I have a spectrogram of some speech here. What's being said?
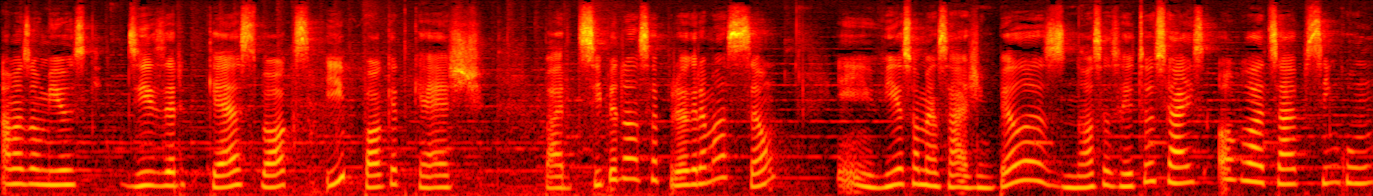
Amazon Music, Deezer, Castbox e Pocket Cast. Participe da nossa programação e envie sua mensagem pelas nossas redes sociais ou pelo WhatsApp 51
